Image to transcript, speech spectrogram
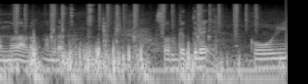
വന്നതാണ് നമ്മുടെ സ്വർഗത്തിലെ കോഴി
